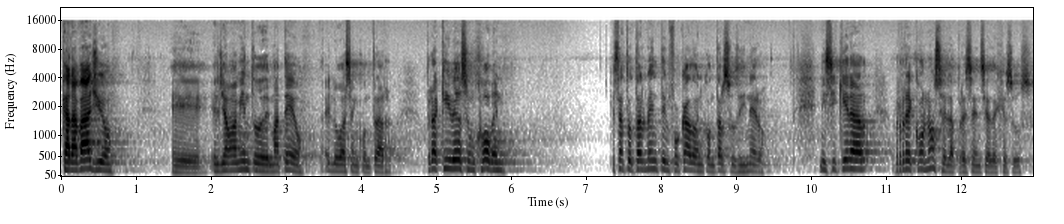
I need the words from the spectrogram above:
Caravaggio, eh, el llamamiento de Mateo, ahí lo vas a encontrar. Pero aquí ves un joven está totalmente enfocado en contar su dinero. Ni siquiera reconoce la presencia de Jesús.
